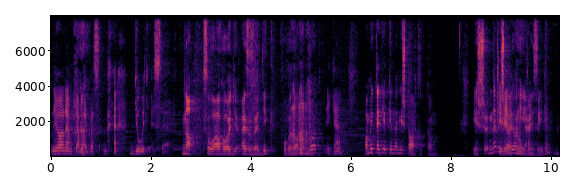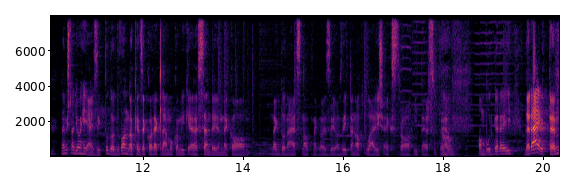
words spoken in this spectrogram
Jó, nem kell majd veszem. Gyógyszer. Na, szóval, hogy ez az egyik fogadalmam volt, Igen. amit egyébként meg is tartottam. És nem is Kivéve nagyon krumpli, hiányzik. igen. Nem is nagyon hiányzik. Tudod, vannak ezek a reklámok, amik szembe jönnek a McDonald'snak, meg az, az éppen aktuális extra, hiper-szuper Aha. hamburgerei, de rájöttem,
